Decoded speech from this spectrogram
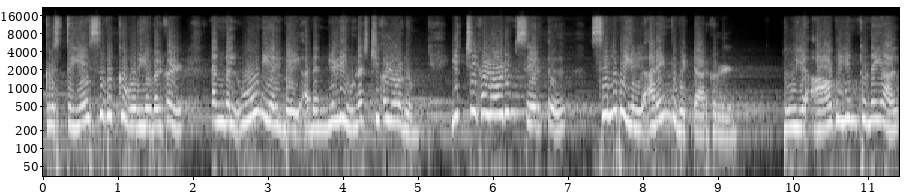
கிறிஸ்து இயேசுவுக்கு உரியவர்கள் தங்கள் ஊனியல்பை அதன் இழி உணர்ச்சிகளோடும் இச்சைகளோடும் சேர்த்து சிலுவையில் அறைந்து விட்டார்கள். தூய ஆவியின் துணையால்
